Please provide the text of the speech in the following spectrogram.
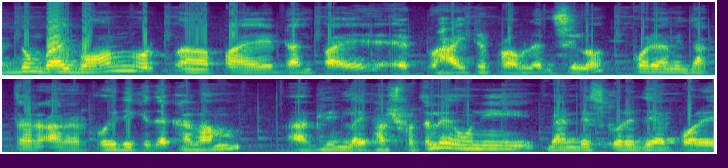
একদম বাই বন, ওর পায়ে, ডান পায়ে একটু হাইটের প্রবলেম ছিল। পরে আমি ডাক্তার আর আর কৈরিকে দেখালাম। গ্রিন লাইফ হাসপাতালে উনি ব্যান্ডেজ করে দেওয়ার পরে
